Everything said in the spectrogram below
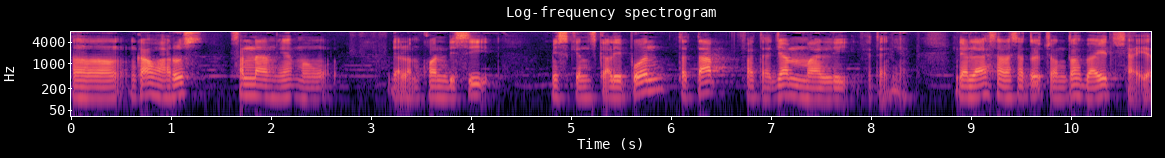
uh, engkau harus senang ya mau dalam kondisi miskin sekalipun tetap fatajam mali katanya. Ini adalah salah satu contoh bait syair.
